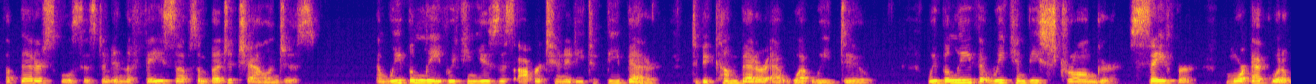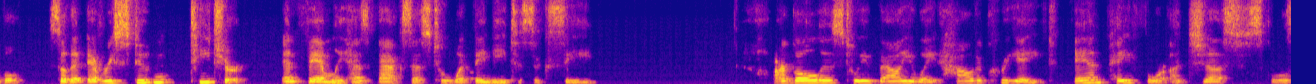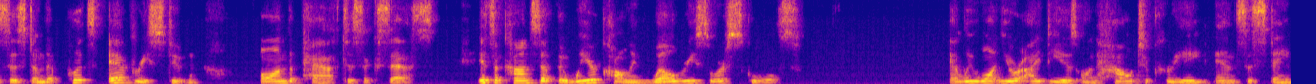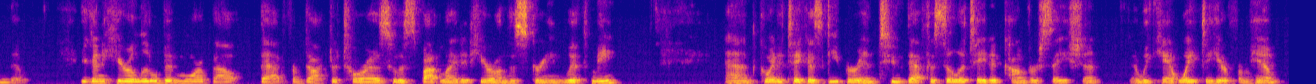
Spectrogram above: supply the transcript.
a better school system in the face of some budget challenges. And we believe we can use this opportunity to be better, to become better at what we do. We believe that we can be stronger, safer, more equitable, so that every student, teacher, and family has access to what they need to succeed. Our goal is to evaluate how to create and pay for a just school system that puts every student on the path to success. It's a concept that we are calling well resourced schools. And we want your ideas on how to create and sustain them. You're going to hear a little bit more about that from Dr. Torres, who is spotlighted here on the screen with me, and going to take us deeper into that facilitated conversation. And we can't wait to hear from him.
